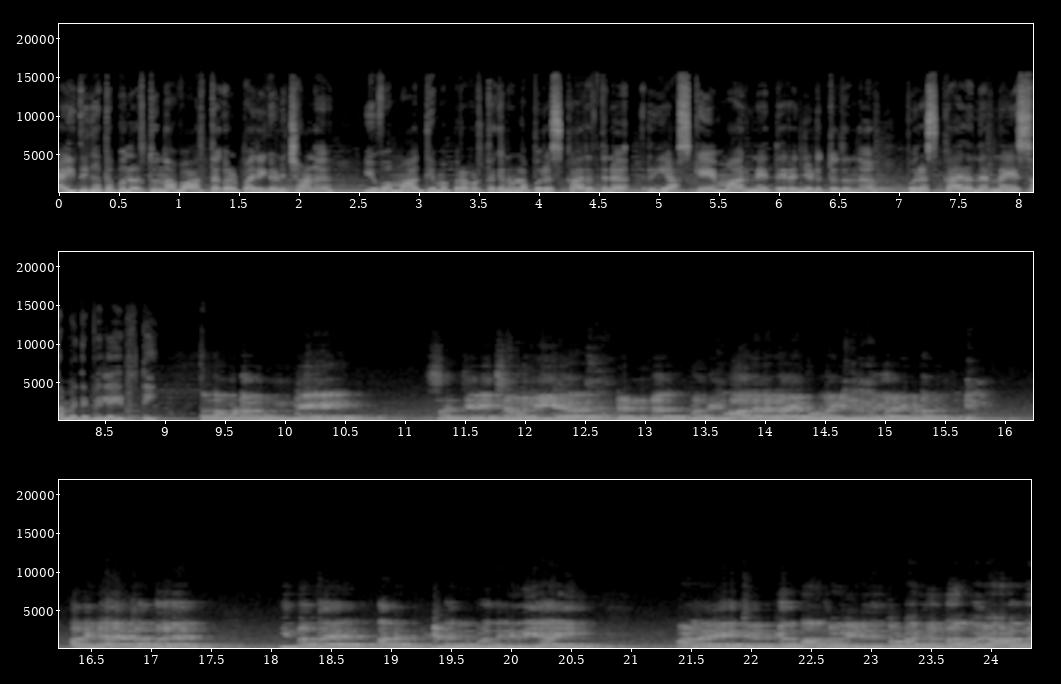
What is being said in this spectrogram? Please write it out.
നൈതികത പുലർത്തുന്ന വാർത്തകൾ പരിഗണിച്ചാണ് യുവ മാധ്യമ പ്രവർത്തകനുള്ള പുരസ്കാരത്തിന് റിയാസ് കെ എം ആറിനെ തെരഞ്ഞെടുത്തതെന്ന് പുരസ്കാര നിർണയ സമിതി വിലയിരുത്തി. നമ്മുടെ മുൻപേ സഞ്ചരിച്ച വലിയ രണ്ട് പ്രതിഭാധനരായിട്ടുള്ള എഴുത്തുകാർ ഇവിടെ അതിന്റെ അറ്റത്ത് ഇന്നത്തെ തലമുറയുടെ ഒരു പ്രതിനിധിയായി വളരെ ചുരുക്കം മാത്രം എഴുതി തുടങ്ങുന്ന ഒരാളെന്ന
